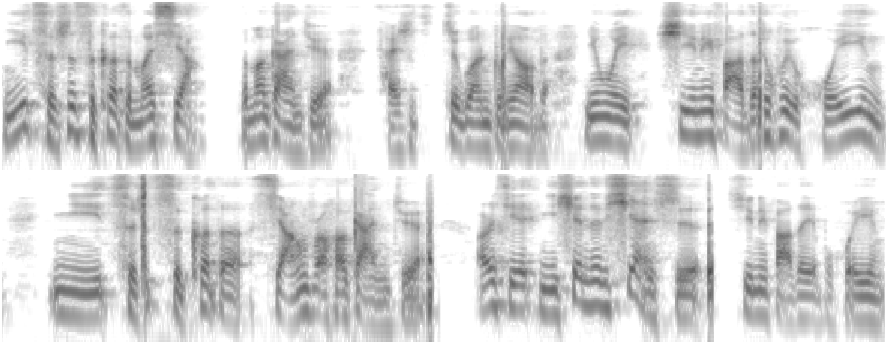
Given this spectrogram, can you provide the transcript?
你此时此刻怎么想、怎么感觉，才是至关重要的。因为吸引力法则是会回应你此时此刻的想法和感觉。而且你现在的现实心理法则也不回应。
